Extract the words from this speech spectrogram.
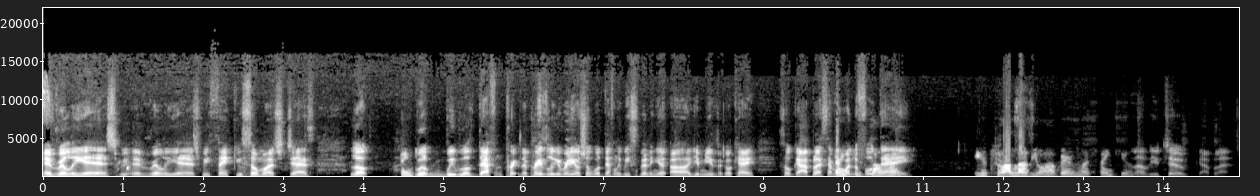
It really is. We- It really is. We thank you so much, Jess. Look, Thank we'll, you. we will definitely the Praise Hallelujah Radio Show will definitely be spinning your uh, your music. Okay. So God bless. Have a Thank you wonderful so much. You too. I love you all very much. Thank you. Love you too. God bless.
